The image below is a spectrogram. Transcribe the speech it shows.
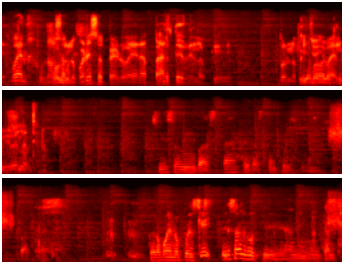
eh, bueno, Por no solo por eso, pero era parte de lo que, por lo Que que yo iba al Vive. Latino. Sí, son bastante, bastante buenos. patas. Pero bueno, pues ¿Qué? es algo que a mí me encanta.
